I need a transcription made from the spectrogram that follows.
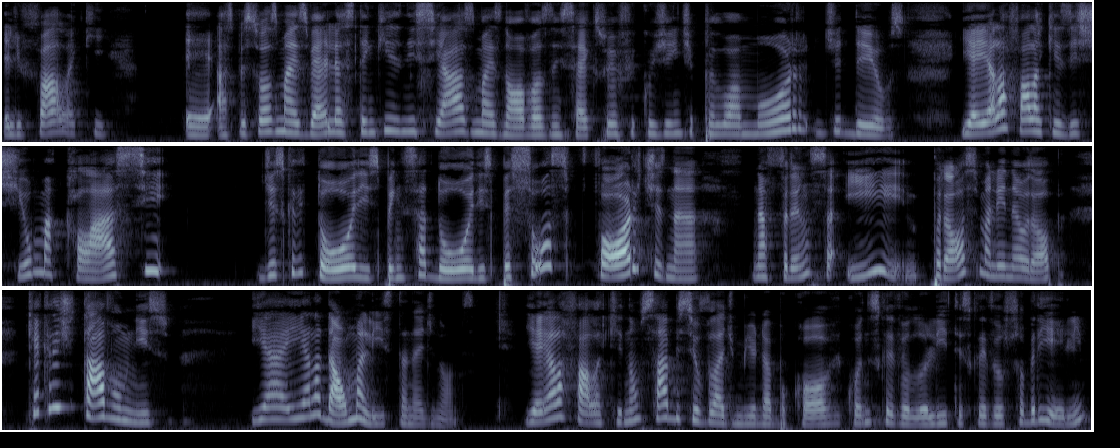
ele fala que é, as pessoas mais velhas têm que iniciar as mais novas em sexo. E eu fico, gente, pelo amor de Deus. E aí ela fala que existia uma classe de escritores, pensadores, pessoas fortes na, na França e próxima ali na Europa, que acreditavam nisso. E aí ela dá uma lista, né, de nomes. E aí ela fala que não sabe se o Vladimir Nabokov, quando escreveu Lolita, escreveu sobre ele,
